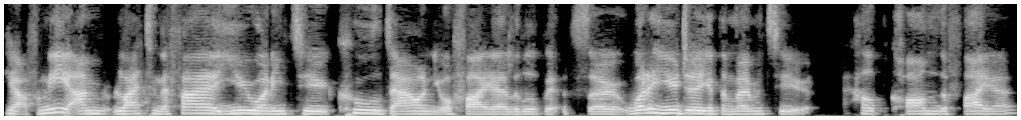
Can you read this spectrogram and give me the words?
yeah, for me, I'm lighting the fire, you wanting to cool down your fire a little bit. So what are you doing at the moment to help calm the fire?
